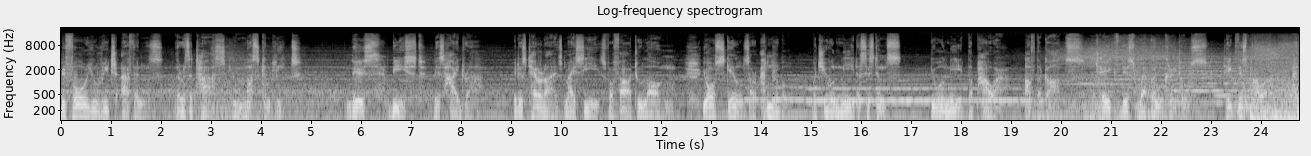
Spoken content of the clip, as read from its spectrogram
before you reach Athens, there is a task you must complete. This beast, this Hydra, it has terrorized my seas for far too long. Your skills are admirable, but you will need assistance. You will need the power of the gods. Take this weapon, Kratos. Take this power and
